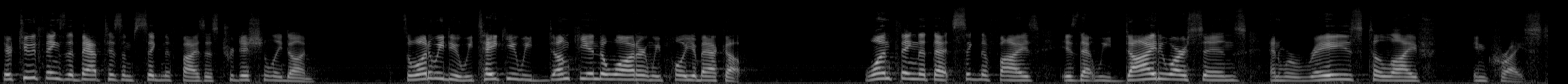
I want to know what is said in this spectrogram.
There are two things that baptism signifies as traditionally done. So, what do we do? We take you, we dunk you into water, and we pull you back up. One thing that that signifies is that we die to our sins and we're raised to life in Christ.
